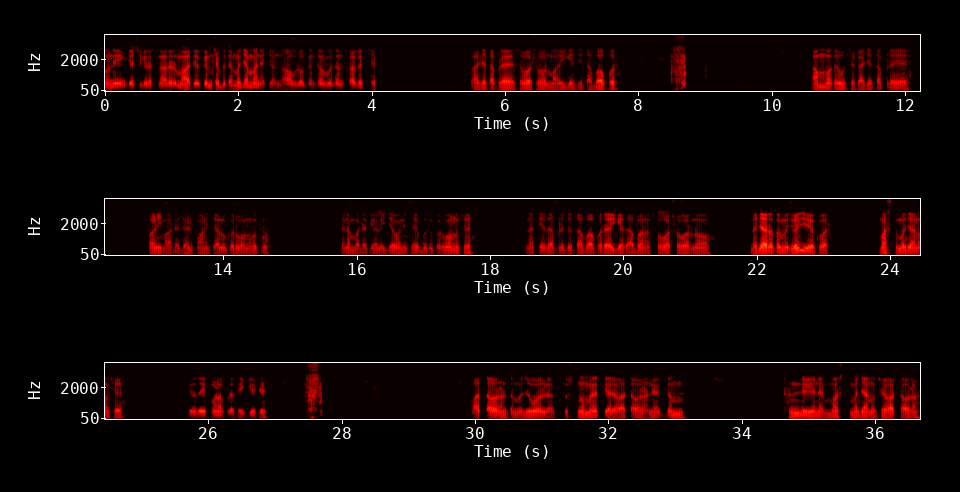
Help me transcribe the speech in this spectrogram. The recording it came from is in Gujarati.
મોર્નિંગ જય શ્રી કૃષ્ણ, હર હર મહાદેવ, કેમ છે બધા મજામાં ને? જો નવા વ્લોગને તમે બધાનું સ્વાગત છે. આજે તો આપણે સવાર સવારમાં આવી ગયા છીએ ધાબા ઉપર. કામમાં તો એવું છે કે આજે તો આપણે પાણી માટે ઢેળ પાણી ચાલુ કરવાનું હતું. તેના માટે ત્યાં લઈ જવાની છે, બધું કરવાનું છે. અને અત્યારે આપણે જો ધાબા પર આવી ગયા, ધાબાનો સવાર સવારનો નજારો તમે જોઈ લો એકવાર. મસ્ત મજાનો છે. સૂર્યોદય પણ આપણે થઈ ગયો છે. વાતાવરણ તમે જુઓ એટલે ખુશનુમય અત્યારે વાતાવરણ એકદમ ઠંડી અને મસ્ત મજાનું છે વાતાવરણ.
